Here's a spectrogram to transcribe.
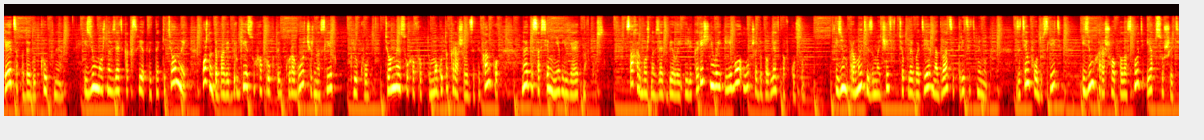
Яйца подойдут крупные. Изюм можно взять как светлый, так и темный. Можно добавить другие сухофрукты, курагу, чернослив, клюкву. Темные сухофрукты могут окрашивать запеканку, но это совсем не влияет на вкус. Сахар можно взять белый или коричневый, и его лучше добавлять по вкусу. Изюм промыть и замочить в теплой воде на 20-30 минут. Затем воду слить, изюм хорошо ополоснуть и обсушить.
